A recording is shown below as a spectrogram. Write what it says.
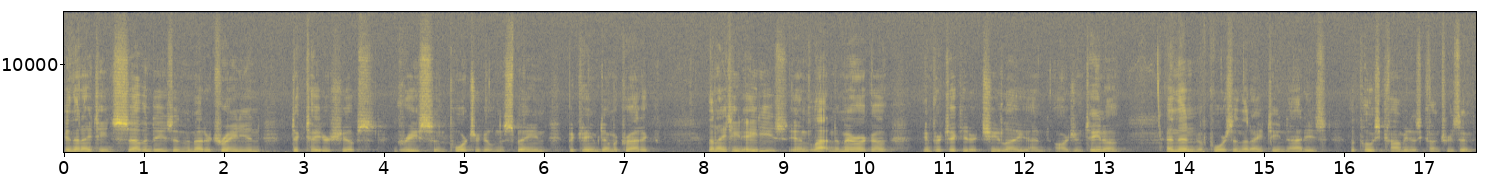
In the 1970s, in the Mediterranean, dictatorships, Greece and Portugal and Spain became democratic. The 1980s in Latin America, in particular Chile and Argentina. And then, of course, in the 1990s, the post-communist countries in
